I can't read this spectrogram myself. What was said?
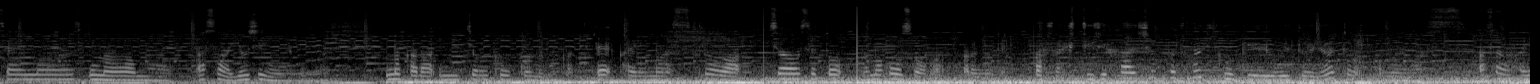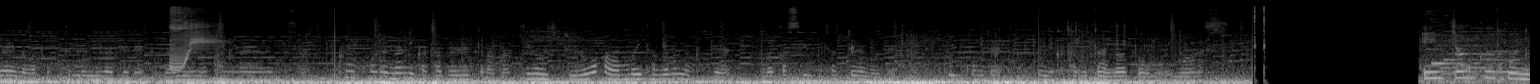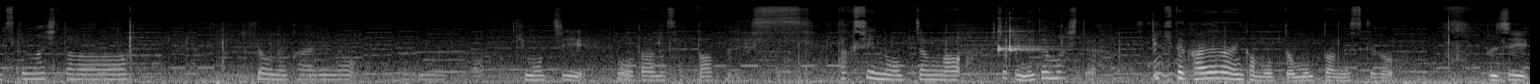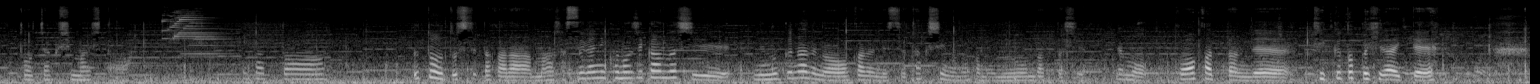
ざいます。今はもう朝4時になります。今からインチョン空港に向かって帰ります。今日は打ち合わせと生放送があるので朝7時半出発の飛行機に乗りたいなと思います。朝が早いのがとっても苦手で何も考えられません。空港で何か食べれたらな昨日ちょっと夜ご飯あんまり食べれなくてお腹空いちゃってるのでに着きました。今日の帰りの気持ちいいボーダーのセットアップです。タクシーのおっちゃんがちょっと寝てまして生きて帰れないかもって思ったんですけど無事到着しました。よかった。うとうとしてたからまあさすがにこの時間だし眠くなるのはわかるんですよ。タクシーの中も無音だったし。でも怖かったんで TikTok 開いて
